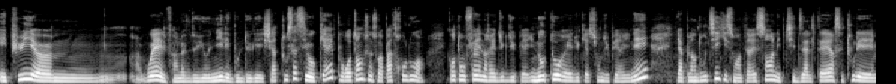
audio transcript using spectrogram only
Et puis, euh, ouais, enfin, l'œuf de yoni, les boules de geisha, tout ça, c'est OK, pour autant que ce soit pas trop lourd. Quand on fait une, rééduc du une auto-rééducation du périnée, il y a plein d'outils qui sont intéressants, les petites haltères, c'est tous les,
